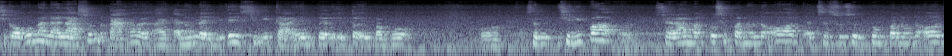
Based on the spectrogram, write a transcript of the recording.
Si Coco malalason, matakaw, eh. kahit anong laibigay, sige kain, pero ito iba po. O, sa- sige po, salamat po sa panonood at sa susunod kong panonood,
